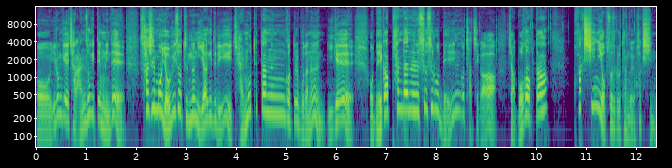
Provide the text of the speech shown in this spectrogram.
어, 이런 게 잘 안 서기 때문인데 사실 뭐 여기서 듣는 이야기들이 잘못됐다는 것들보다는 이게 어, 내가 판단을 스스로 내리는 것 자체가 자 뭐가 없다 확신이 없어서 그렇다는 거예요 확신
